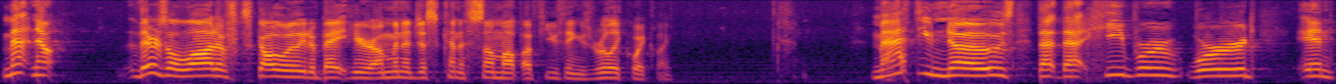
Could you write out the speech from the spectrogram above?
Matt, now, there's a lot of scholarly debate here. I'm going to just kind of sum up a few things really quickly. Matthew knows that that Hebrew word in,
